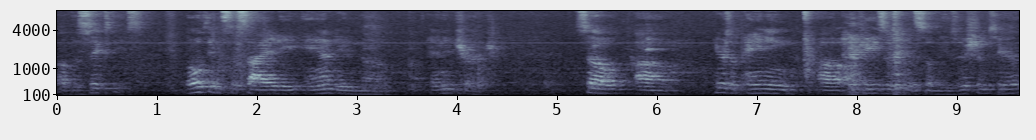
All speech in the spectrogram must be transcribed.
of the sixties, both in society and in, um, and in church. So, um, here's a painting uh, of Jesus with some musicians here,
